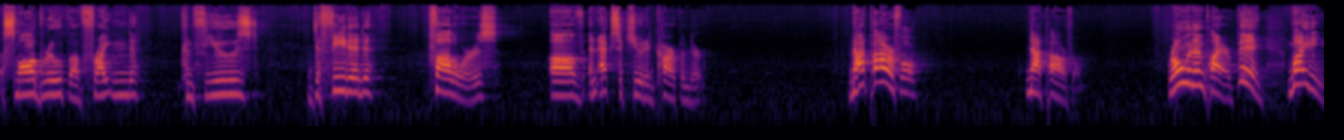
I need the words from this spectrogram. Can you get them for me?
a small group of frightened, confused, defeated followers of an executed carpenter. Not powerful, not powerful. Roman Empire, big, mighty,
